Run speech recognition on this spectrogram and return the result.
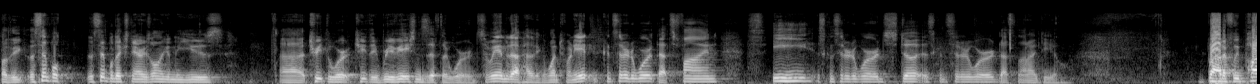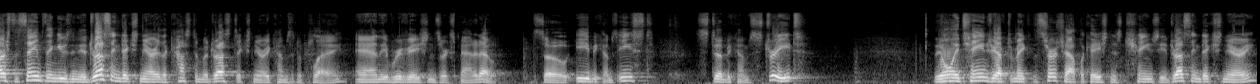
well, the, the, simple, the simple dictionary is only going to use uh, treat the word, treat the abbreviations as if they're words. So we ended up having 128 considered a word, that's fine. E is considered a word, st is considered a word, that's not ideal. But if we parse the same thing using the addressing dictionary, the custom address dictionary comes into play, and the abbreviations are expanded out. So E becomes east, st becomes street. The only change you have to make to the search application is change the addressing dictionary.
